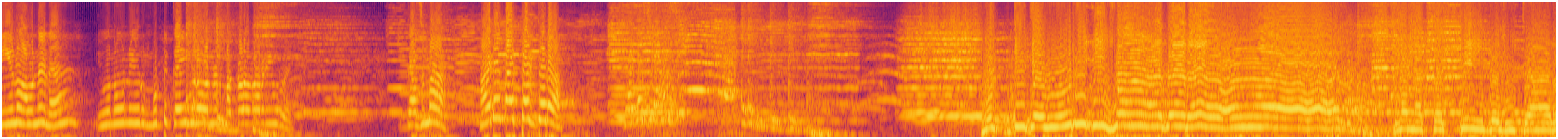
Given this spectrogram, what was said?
ನೀನು ಅವನೇನ? ಇವನು ಇವ್ರು ಮುಟ್ಟು ಕೈ ಬಿಡೋ ನನ್ನ ಮಕ್ಕಳ ಬರ್ರಿ ಇವ್ರು. ಗಜ್ಮ ಹಾಡಿ ಮಾತಾಡ್ತಾರ. ಹುಟ್ಟಿದ ಊರಿಗೆ ಸಾದರ ನನ್ನ ಕಟ್ಟಿ ಬಡಿತಾರ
